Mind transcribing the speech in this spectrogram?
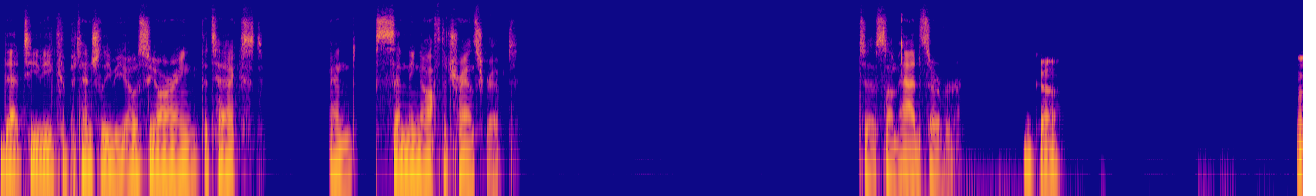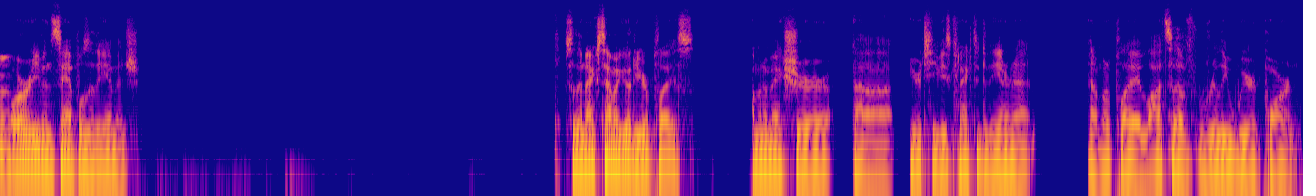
that TV could potentially be OCRing the text and sending off the transcript to some ad server Okay. Huh. or even samples of the image. So the next time I go to your place, I'm going to make sure uh, your TV is connected to the internet and I'm going to play lots of really weird porn.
